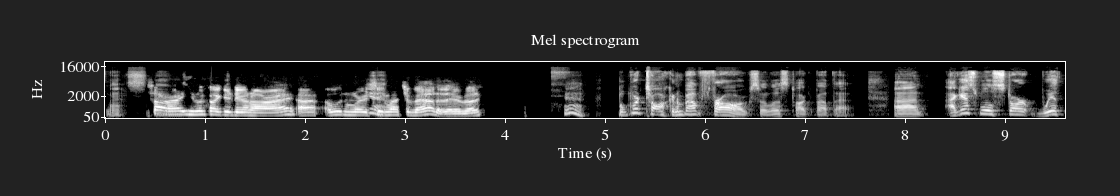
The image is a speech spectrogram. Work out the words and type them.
that's it's all right. You look like you're doing all right. I, I wouldn't worry yeah. too much about it, there, buddy. Yeah, but we're talking about frogs, so let's talk about that. Uh, I guess we'll start with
